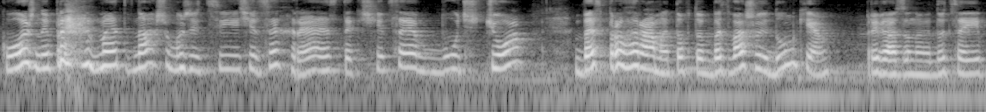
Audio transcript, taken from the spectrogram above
кожний предмет в нашому житті, чи це хрестик, чи це будь-що, без програми, тобто без вашої думки, прив'язаної до цієї,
